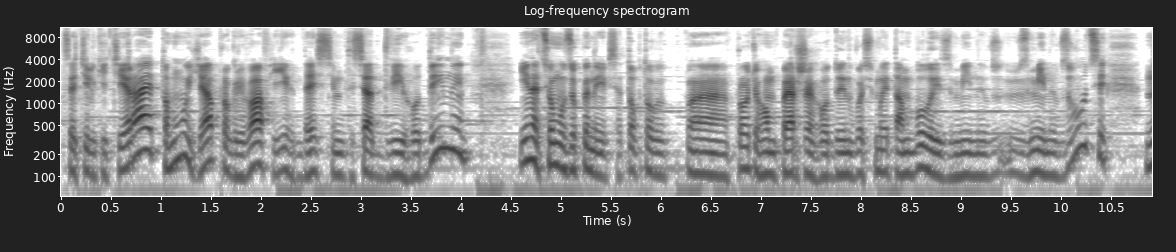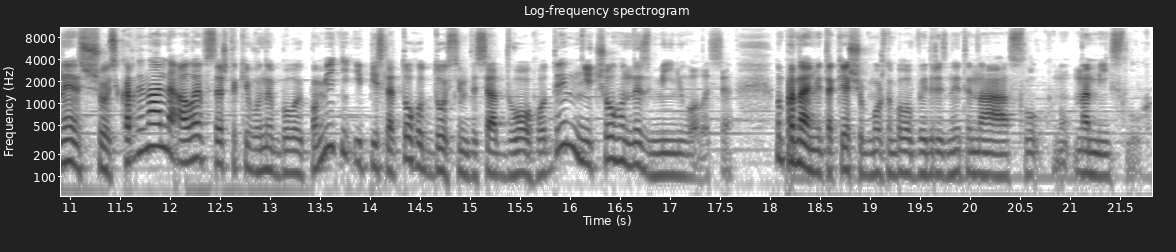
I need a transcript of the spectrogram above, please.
це тільки TRI, тому я прогрівав їх десь 72 години і на цьому зупинився. Тобто е, протягом перших годин 8 там були зміни в, зміни в звуці, не щось кардинальне, але все ж таки вони були помітні, і після того до 72 годин нічого не змінювалося. Ну, принаймні таке, щоб можна було відрізнити на слух, ну, на мій слух.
